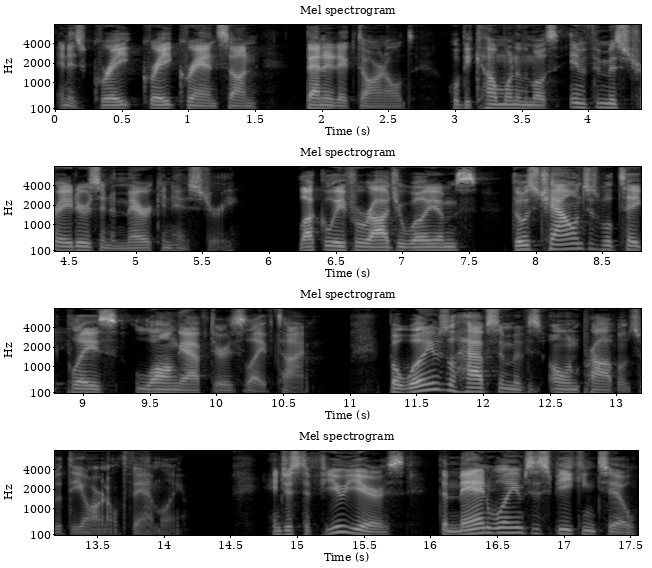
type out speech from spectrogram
and his great great grandson, Benedict Arnold, will become one of the most infamous traders in American history. Luckily for Roger Williams, those challenges will take place long after his lifetime. But Williams will have some of his own problems with the Arnold family. In just a few years, the man Williams is speaking to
